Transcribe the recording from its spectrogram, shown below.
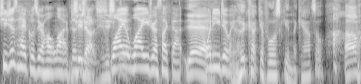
she just heckles your whole life, doesn't She she? does. She's- why yeah. why are you dressed like that? Yeah. What are you doing? Who cut your foreskin? The council? Um,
